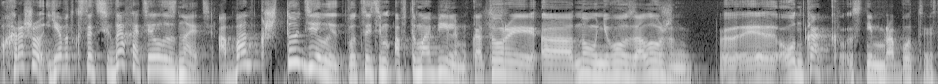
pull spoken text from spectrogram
хорошо, я вот, кстати, всегда хотела знать, а банк что делает вот с этим автомобилем, который, э, ну, у него заложен? Э, он как с ним работает?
